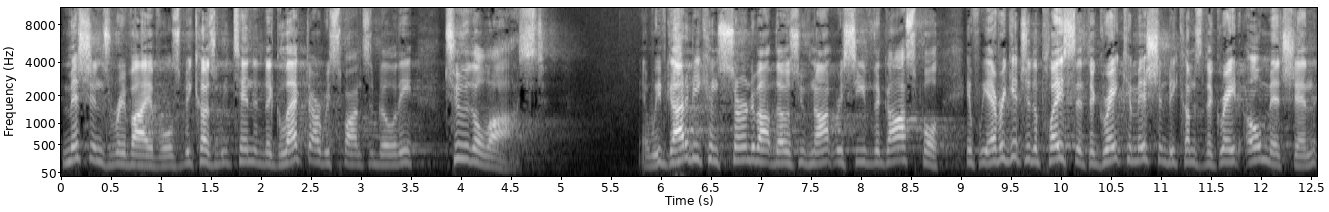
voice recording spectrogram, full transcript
missions revivals because we tend to neglect our responsibility to the lost. And we've got to be concerned about those who've not received the gospel. If we ever get to the place that the Great Commission becomes the Great Omission,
